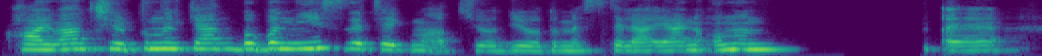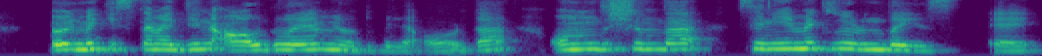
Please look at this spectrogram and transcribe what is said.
hayvan çırpınırken baba niye size tekme atıyor diyordu mesela. Yani onun e, ölmek istemediğini algılayamıyordu bile orada. Onun dışında seni yemek zorundayız e,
